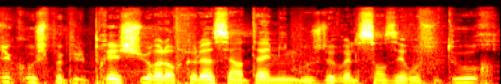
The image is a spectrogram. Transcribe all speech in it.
Du coup, je peux plus le pressure alors que là, c'est un timing où je devrais le 100-0 sous tour.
